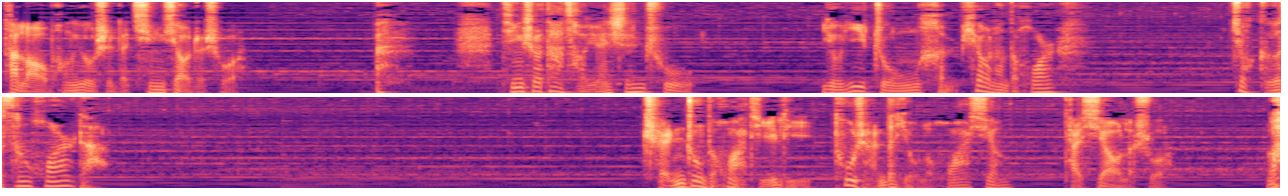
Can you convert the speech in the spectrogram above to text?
他老朋友似的轻笑着说：“听说大草原深处有一种很漂亮的花儿，叫格桑花的。”沉重的话题里突然的有了花香，他笑了说：“啊，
